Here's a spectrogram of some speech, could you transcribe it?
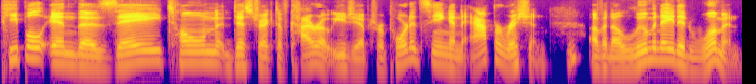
people in the Zeitoun district of Cairo, Egypt, reported seeing an apparition of an illuminated woman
